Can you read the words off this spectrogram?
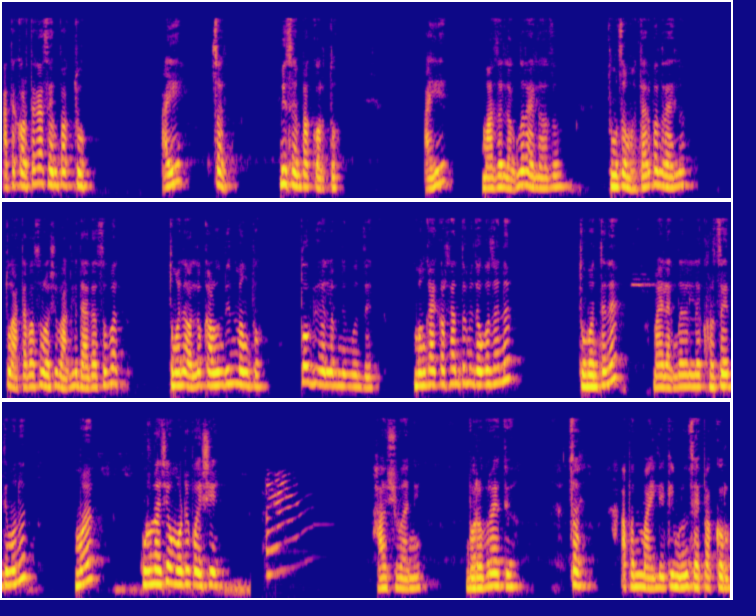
आता करतो का स्वयंपाक तू? आई चल मी स्वयंपाक करतो. आई माझं लग्न राहिलं अजून. तुमचं म्हातार पण राहिलं. तू आतापासून अशी वागली दादासोबत. तुम्हाला अलग काढून देईन मग तो. तो बी अलग निघून जाईल. मग काय करसान तुम्ही दोघं जण? तू म्हणते ना माझ्या लग्नाला लय खर्च येते म्हणून. मग कुठून असे मोठे पैसे. हा शिवानी. बरोबर आहे तू. चल आपण मायले की म्हणून स्वयंपाक करू.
